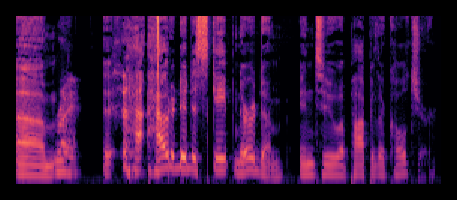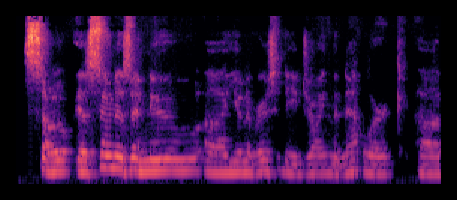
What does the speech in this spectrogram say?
Um, Right. Uh, how did it escape nerddom into a popular culture? So as soon as a new uh, university joined the network, uh,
